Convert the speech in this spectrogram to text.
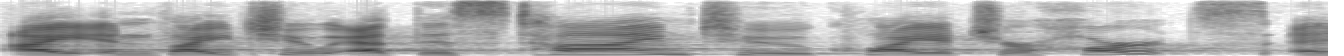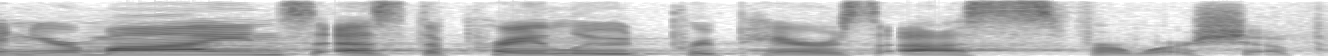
I invite you at this time to quiet your hearts and your minds as the prelude prepares us for worship.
